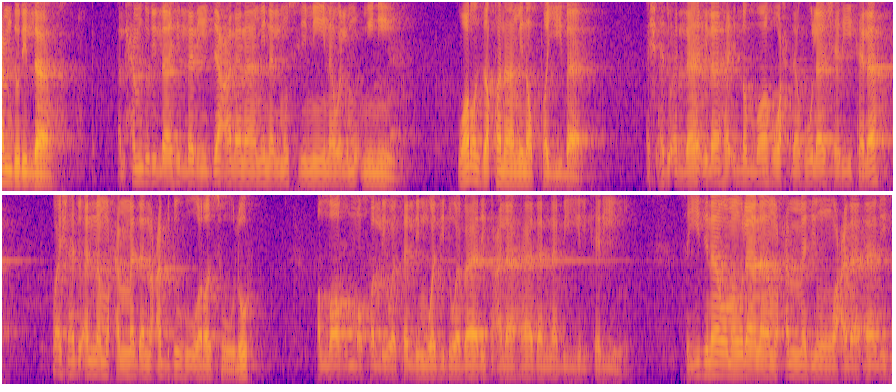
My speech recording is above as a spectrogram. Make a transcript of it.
الحمد لله. الحمد لله الذي جعلنا من المسلمين والمؤمنين ورزقنا من الطيبات. أشهد أن لا إله إلا الله وحده لا شريك له وأشهد أن محمدا عبده ورسوله. اللهم صل وسلم وزد وبارك على هذا النبي الكريم سيدنا ومولانا محمد وعلى آله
